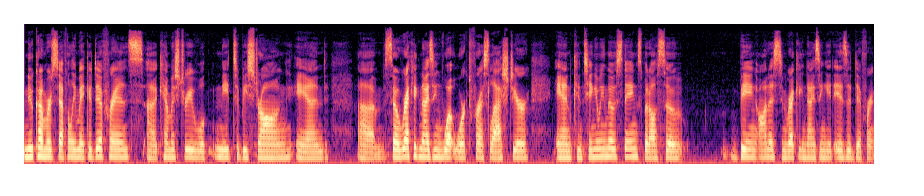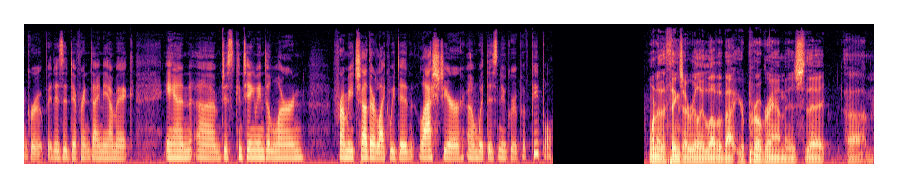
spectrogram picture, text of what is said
newcomers definitely make a difference. Uh, chemistry will need to be strong. And um, so, recognizing what worked for us last year and continuing those things, but also being honest and recognizing it is a different group, it is a different dynamic, and um, just continuing to learn from each other like we did last year um, with this new group of people. One of the things I really love about your program is that um,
